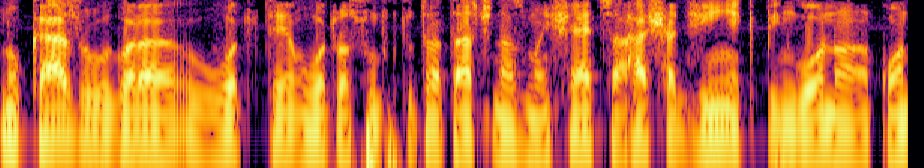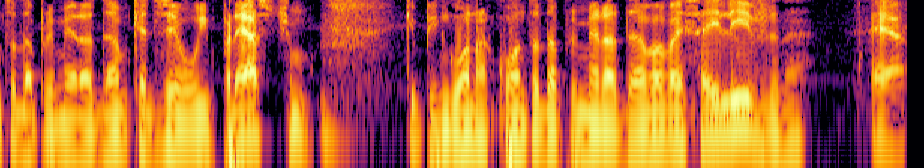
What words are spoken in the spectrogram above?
No caso, agora, o outro, tem, o outro assunto que tu trataste nas manchetes, a rachadinha que pingou na conta da primeira-dama, quer dizer, o empréstimo que pingou na conta da primeira-dama vai sair livre, né? É.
